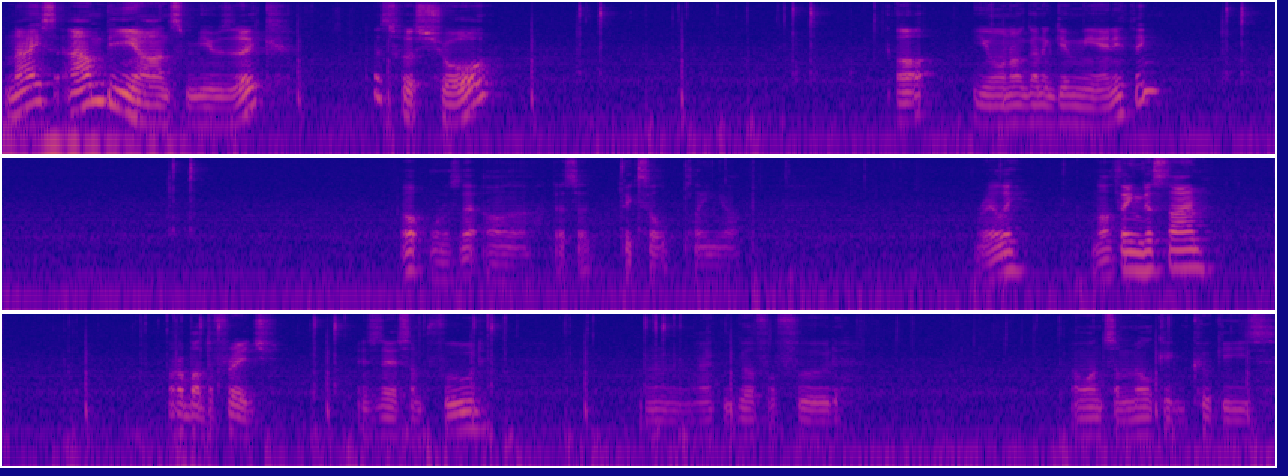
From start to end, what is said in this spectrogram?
Nice ambiance music. That's for sure. Oh, you're not gonna give me anything? Is that? Oh, no, that's a pixel playing up. Really? Nothing this time? What about the fridge? Is there some food? Mm, I could go for food. I want some milk and cookies.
